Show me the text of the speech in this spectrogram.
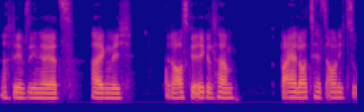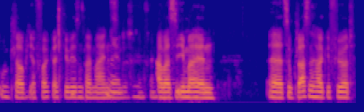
nachdem sie ihn ja jetzt eigentlich rausgeekelt haben. Bayer Lotz jetzt auch nicht so unglaublich erfolgreich gewesen bei Mainz. Nee. Aber sie immerhin äh, zum Klassenhalt geführt.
